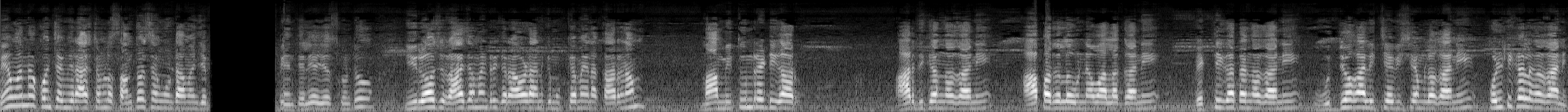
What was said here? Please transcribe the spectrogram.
మేమన్నా కొంచెం ఈ రాష్ట్రంలో సంతోషంగా ఉంటామని చెప్పి నేను తెలియజేసుకుంటూ ఈరోజు రాజమండ్రికి రావడానికి ముఖ్యమైన కారణం మా మిథున్ రెడ్డి గారు. ఆర్థికంగా కానీ ఆపదలో ఉన్న వాళ్ళకు కానీ వ్యక్తిగతంగా కానీ ఉద్యోగాలు ఇచ్చే విషయంలో కానీ పొలిటికల్గా కానీ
